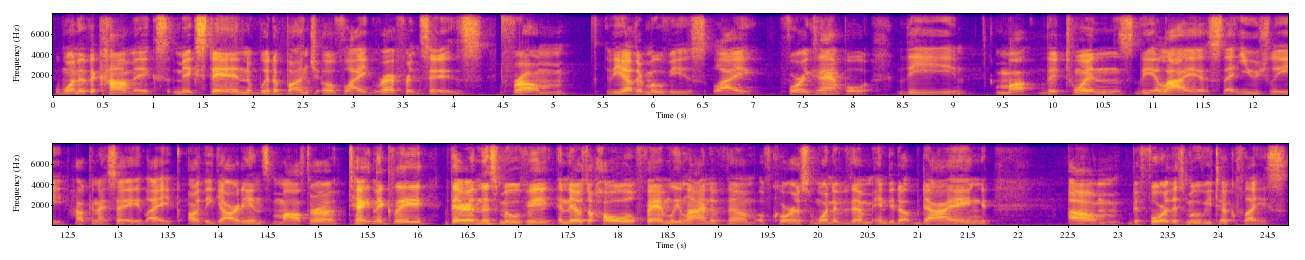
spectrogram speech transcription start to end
one of the comics mixed in with a bunch of like references from the other movies. Like, for example, the Mo- the twins, the Elias, that usually, how can I say, like, are the Guardians Mothra? Technically, they're in this movie, and there's a whole family line of them. Of course, one of them ended up dying um, before this movie took place.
